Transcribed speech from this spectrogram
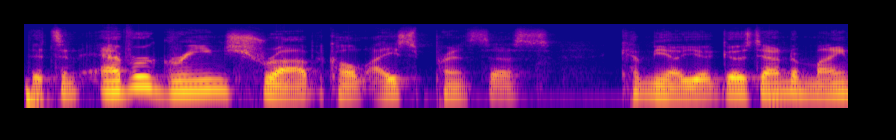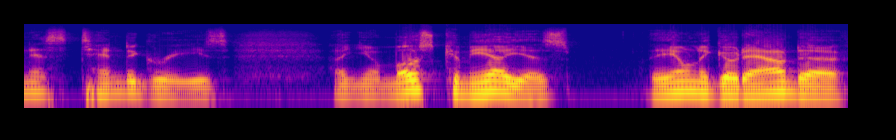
It's an evergreen shrub called Ice Princess Camellia. It goes down to minus 10 degrees. And, you know, most camellias, they only go down to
